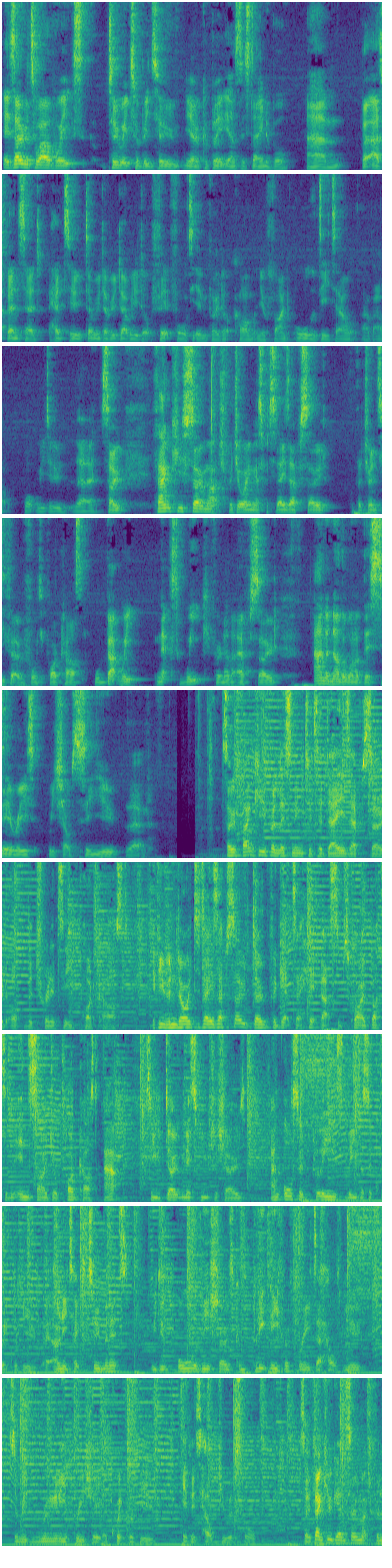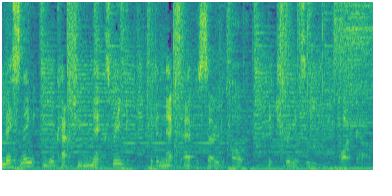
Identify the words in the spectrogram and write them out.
it's over 12 weeks two weeks would be too, you know, completely unsustainable. Um, but as Ben said, head to www.fit40info.com and you'll find all the detail about what we do there. So thank you so much for joining us for today's episode the Trinity Fit Over 40 podcast. We'll be back week next week for another episode and another one of this series. We shall see you then. So, thank you for listening to today's episode of the Trinity podcast. If you've enjoyed today's episode, don't forget to hit that subscribe button inside your podcast app so you don't miss future shows. And also, please leave us a quick review. It only takes two minutes. We do all of these shows completely for free to help you, so we'd really appreciate a quick review if it's helped you at all. So, thank you again so much for listening, and we'll catch you next week for the next episode of the Trinity podcast.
